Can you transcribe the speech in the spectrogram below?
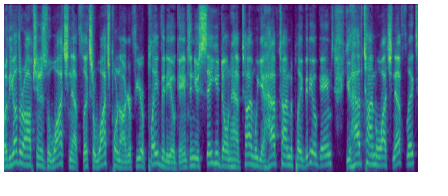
or the other option is to watch Netflix or watch pornography or play video games. And you say you don't have time. Well, you have time to play video games. You have time to watch Netflix.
